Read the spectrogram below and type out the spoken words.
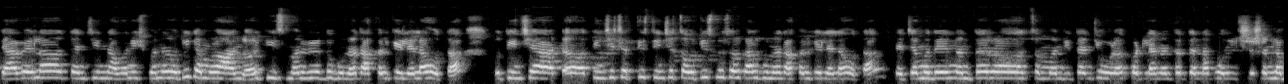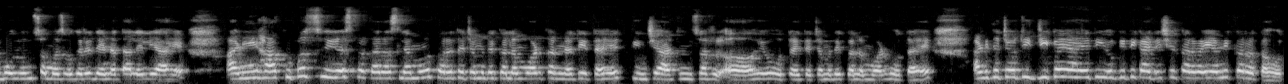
त्यावेळेला त्यांची नावं निष्पन्न होती त्यामुळे अनोळखी इस्मांविरुद्ध गुन्हा दाखल केलेला होता. तो तीनशे आठ तीनशे छत्तीस तीनशे चौतीसनुसार काल गुन्हा दाखल केलेला होता. त्याच्यामध्ये नंतर संबंधितांची ओळख पटल्यानंतर त्यांना पोलीस स्टेशनला बोलून समज वगैरे देण्यात आलेली आहे. आणि हा खूपच सिरियस प्रकार असल्यामुळे परत त्याच्यामध्ये कलमवाढ करण्यात येत आहे. तीनशे आठनुसार हे होत आहे त्याच्यामध्ये कलमवाढ होत आहे. आणि त्याच्यावरती जी काही आहे ती योग्य ती कायदेशीर कारवाई आम्ही करत आहोत.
